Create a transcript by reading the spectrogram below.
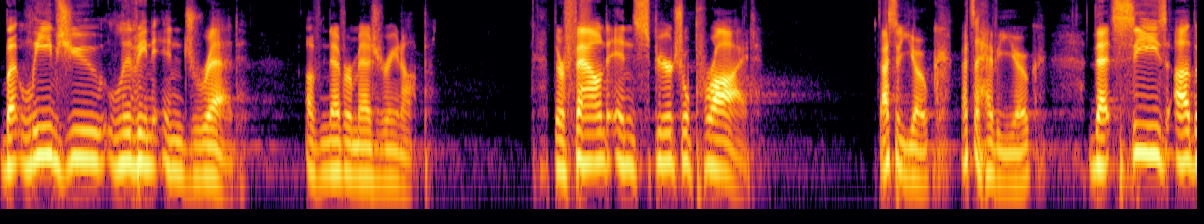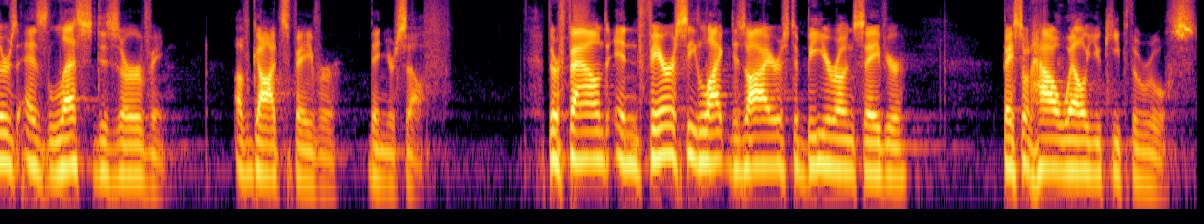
but leaves you living in dread of never measuring up. They're found in spiritual pride. That's a yoke, that's a heavy yoke that sees others as less deserving of God's favor than yourself. They're found in Pharisee like desires to be your own Savior based on how well you keep the rules.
